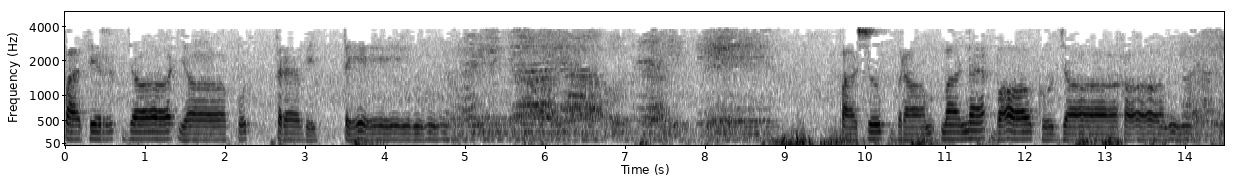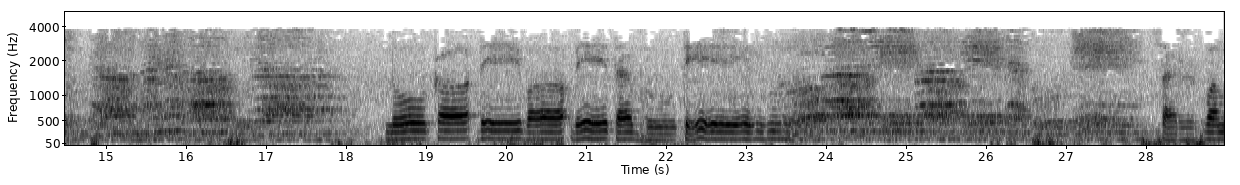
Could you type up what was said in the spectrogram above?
பதிர்ஜாயா புத்திரவித்தே पशुब्राह्मणबाकुजाः लोका देवा वेदभूते सर्वं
